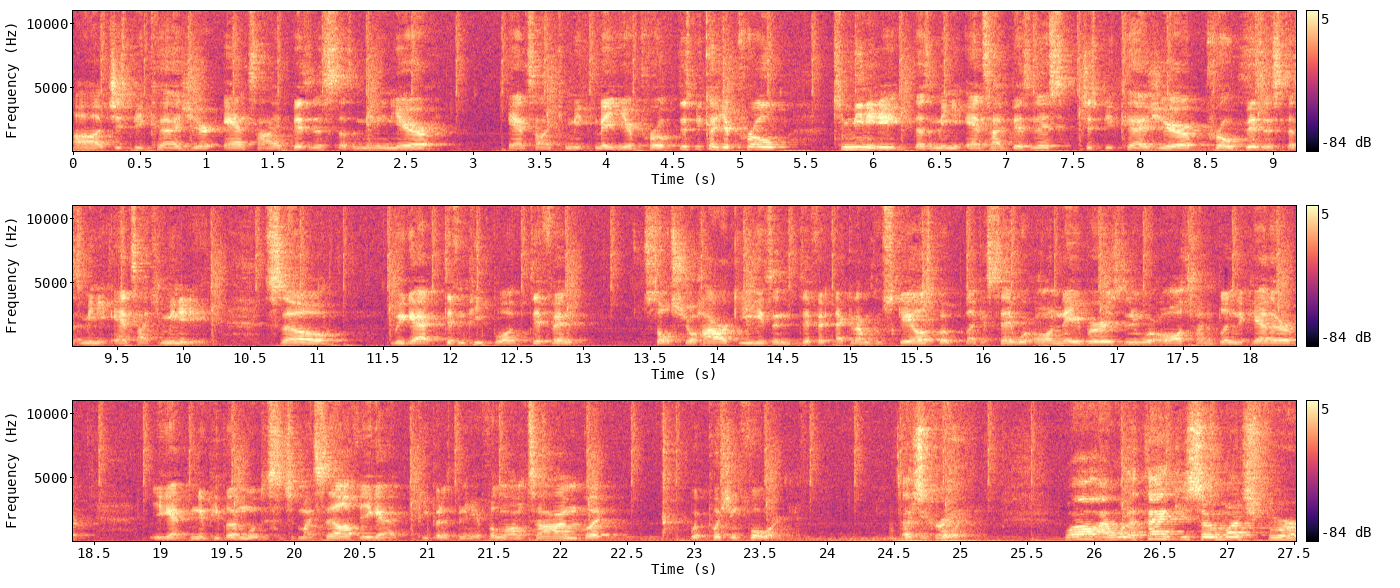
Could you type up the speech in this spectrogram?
Uh, just because you're anti-business doesn't mean you're anti-community. You're pro. Just because you're pro community doesn't mean you're anti-business. Just because you're pro-business doesn't mean you're anti-community. So we got different people of different social hierarchies and different economical scales. But like I said, we're all neighbors and we're all trying to blend together. You got new people that moved to such as myself. You got people that's been here for a long time, but we're pushing forward. We're That's pushing great. forward. Well, I want to thank you so much for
